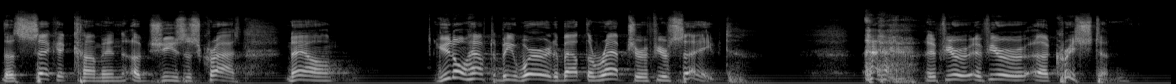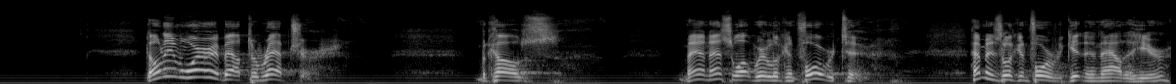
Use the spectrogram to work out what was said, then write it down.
the second coming of Jesus Christ. Now, you don't have to be worried about the rapture if you're saved. if you're if you're a Christian, don't even worry about the rapture because man, that's what we're looking forward to. How many's looking forward to getting out of here?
